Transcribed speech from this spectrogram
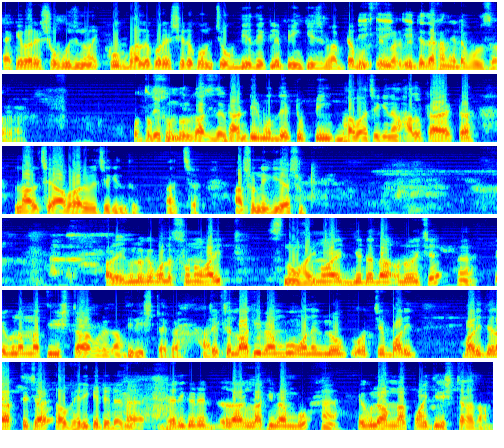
একেবারে সবুজ নয় খুব ভালো করে সেরকম চোখ দিয়ে দেখলে পিঙ্কিশ ভাবটা বুঝতে পারবেন। এটা দেখান এটা বুঝতে পারবেন। কত সুন্দর গাছ দেখুন। ডানটির মধ্যে একটু পিঙ্ক ভাব আছে কিনা হালকা একটা লালচে আভা রয়েছে কিন্তু। আচ্ছা আসুন এগিয়ে আসুন। আর এগুলোকে বলে snow white snow white snow white যেটা দা- রয়েছে হ্যাঁ। এগুলো আমরা তিরিশ টাকা করে দাম। তিরিশ টাকা। আর হচ্ছে লাকি ব্যাম্বু অনেক লোক হচ্ছে বাড়ি বাড়িতে রাখতে চায়। তাও ভেরিকেটেড আছে। হ্যাঁ ভ্যারিকেটেড লাকি ব্যাম্বু হ্যাঁ। এগুলো আপনার পঁয়ত্রিশ টাকা দাম।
